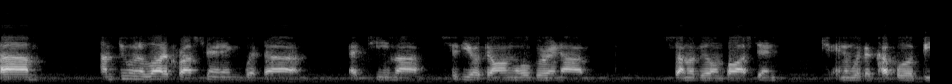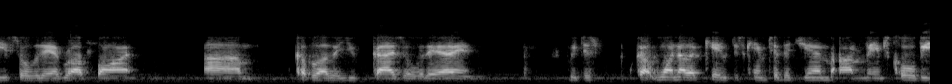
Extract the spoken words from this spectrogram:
Um, I'm doing a lot of cross training with um, a team, uh, Sityodtong over in um, Somerville in Boston, training with a couple of beasts over there, Rob Font, um, a couple other you guys over there, and we just got one other kid who just came to the gym. Um, name's Kobe,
